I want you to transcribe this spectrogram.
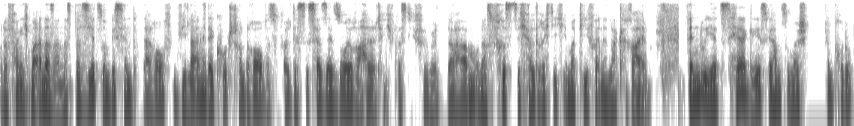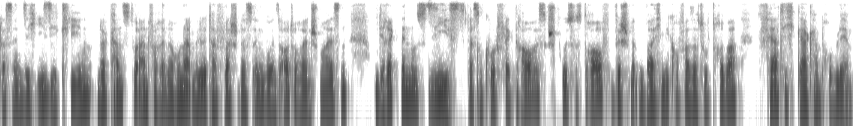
oder fange ich mal anders an? Das basiert so ein bisschen darauf, wie lange der Code schon drauf ist, weil das ist ja sehr säurehaltig, was die Vögel da haben und das frisst sich halt richtig immer tiefer in den Lack rein. Wenn du jetzt hergehst, wir haben zum Beispiel ein Produkt, das nennt sich Easy Clean. Und da kannst du einfach in einer 100 Milliliter Flasche das irgendwo ins Auto reinschmeißen. Und direkt, wenn du es siehst, dass ein Kotfleck drauf ist, sprühst du es drauf, wisch mit einem weichen Mikrofasertuch drüber, fertig, gar kein Problem.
